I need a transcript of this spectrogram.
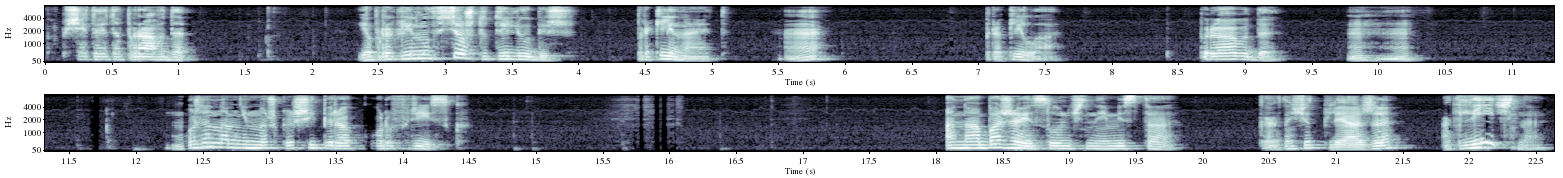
Вообще-то это правда. Я прокляну все, что ты любишь. Проклинает. А? Прокляла. Правда? Угу. Можно нам немножко шипера Корфриск? Она обожает солнечные места. Как насчет пляжа? Отлично!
